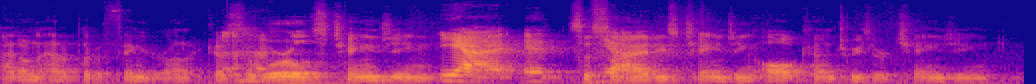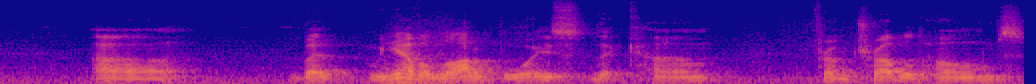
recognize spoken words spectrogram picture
I don't know how to put a finger on it, because the Uh-huh. world's changing, Yeah, it. society's changing, all countries are changing. Uh, But we have a lot of boys that come from troubled homes,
